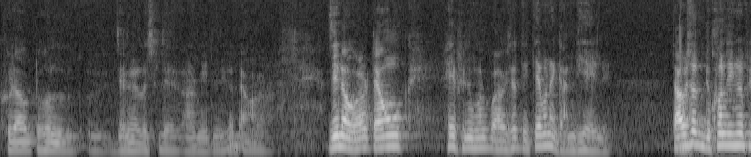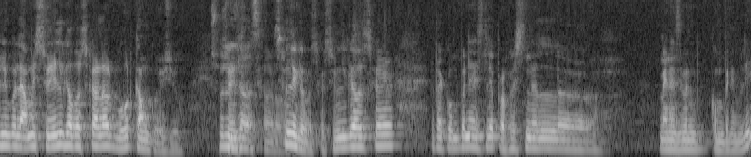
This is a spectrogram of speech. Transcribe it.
খুৰাকটো হ'ল জেনেৰেল আছিলে আৰ্মিত তেনেকৈ ডাঙৰ। যি নগৰ তেওঁক সেই ফিল্মখন পোৱাৰ পিছত তেতিয়া মানে গান্ধী আহিলে। তাৰপিছত দুখন তিনিখন ফিল্ম কৰিলে। আমি সুনীল গাভস্কাৰৰ লগত বহুত কাম কৰিছোঁ। সুনীল গাভস্কাৰ। সুনীল গাভস্কাৰ এটা কোম্পানী আছিলে প্ৰফেচনেল মেনেজমেণ্ট কোম্পানী বুলি।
